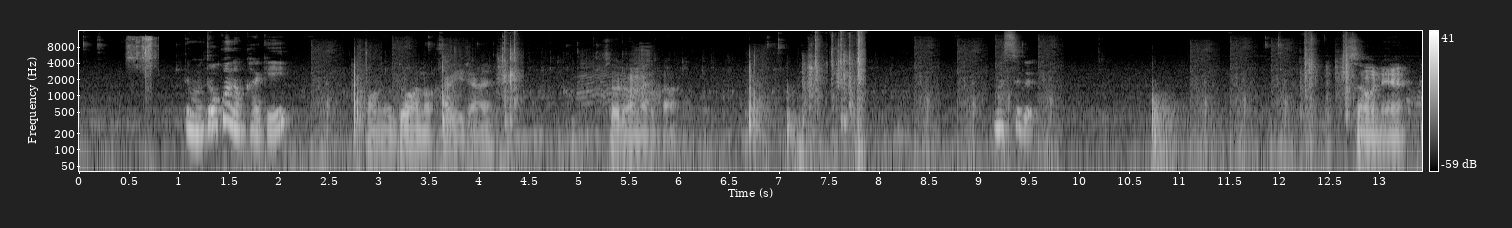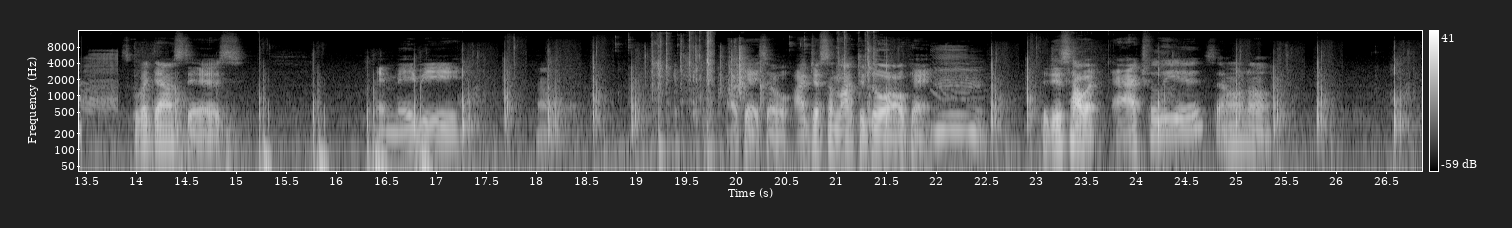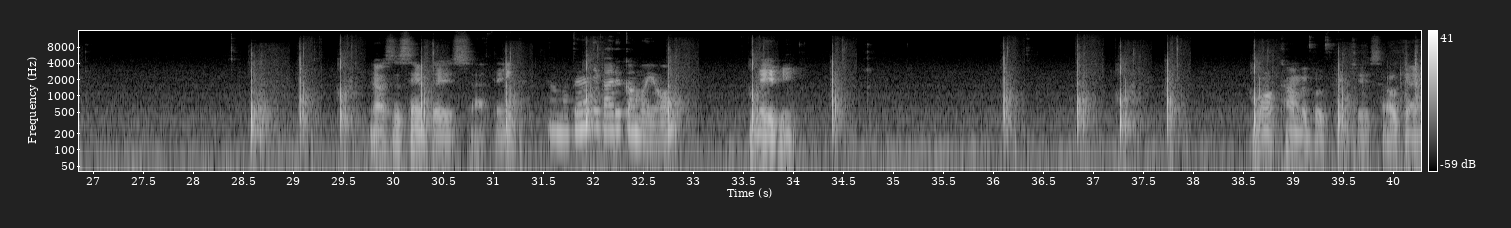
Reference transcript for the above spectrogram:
でもどこの鍵このドアの鍵じゃないそうではないか。まっすぐ。sauna. Let's go back downstairs. And maybe... Um, okay, so I just unlocked the door. Okay. Is this how it actually is? I don't know. No, it's the same place, I think. Maybe. More comic book pictures. Okay.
